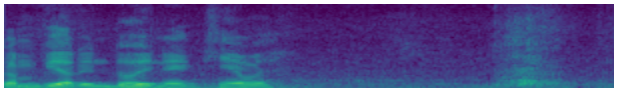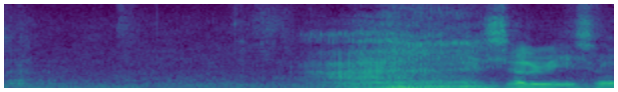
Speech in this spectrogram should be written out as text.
રામપિયારીને ધોઈ નાખીએ હવે. સર્વિસ હો.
